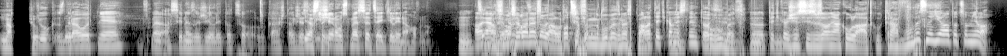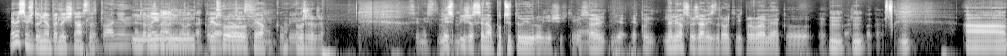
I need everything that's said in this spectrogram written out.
na p***ču. Ťuk, zdravotně jsme asi nezažili to, co Lukáš, takže Jasný. spíš jenom jsme se cítili na hovno. Hm. Ale já, Já jsem já, třeba nespal. Já pocitově. jsem vůbec nespal. ale teďka myslím to, Jako že, vůbec. eh, teďka, že jsi vzal nějakou látku, která vůbec nedělala to, co měla. Nemyslím, že to mělo vedlejší To, následky. to ani Mm, to nejde, ale to- takhle. to- přesně, jo, jakoby, Dobře, dobře. si myslím. My spíš asi na pocitový úrovni všichni. Jsme ne, je- jako, neměl jsem žádný zdravotní problém jako, jako Mm, mm. takhle. A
